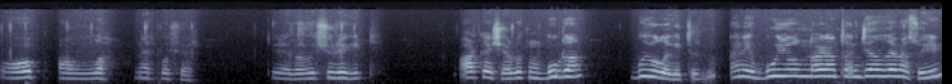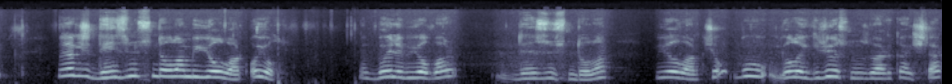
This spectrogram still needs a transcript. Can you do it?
Hop Allah. Ne boş ver. Direkt abi şuraya git. Arkadaşlar bakın buradan bu yola getirdim. Hani bu yolu nereden tanıyacağınızı hemen söyleyeyim. Böyle arkadaşlar denizin üstünde olan bir yol var. O yol. Böyle bir yol var. Denizin üstünde olan bir yol var. arkadaşlar. Bu yola giriyorsunuz arkadaşlar.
